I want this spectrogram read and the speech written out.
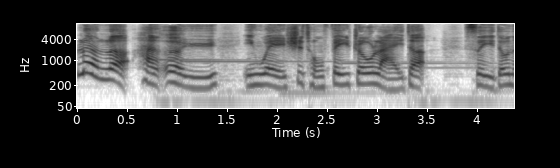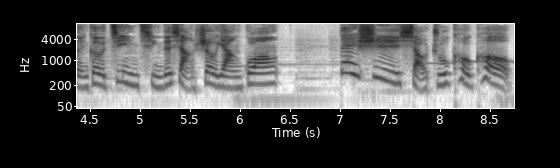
乐乐和鳄鱼因为是从非洲来的，所以都能够尽情的享受阳光。但是小猪扣扣、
